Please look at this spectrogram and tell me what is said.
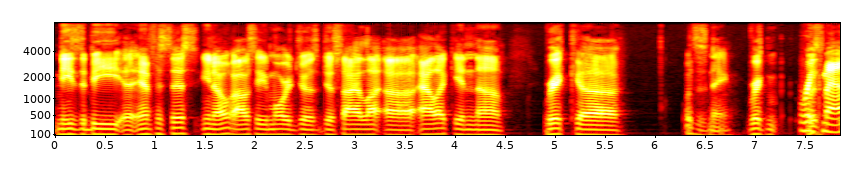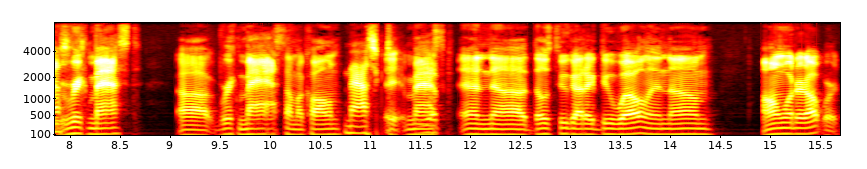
needs to be an emphasis. You know, obviously more just Josiah uh, Allick and uh, Rick. Uh, what's his name? Rick Rick Mast. Rick Mast. Uh, Rick Mass, I'm gonna call him masked. Uh, masked. Yep. And uh, those two got to do well and um, onward and upward.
